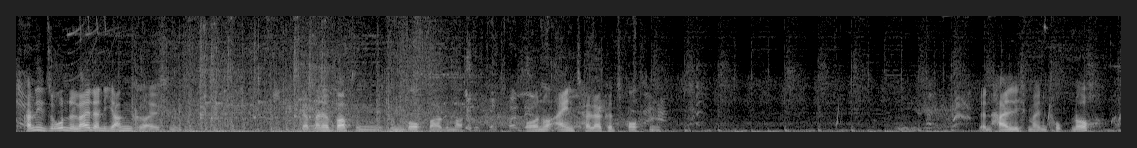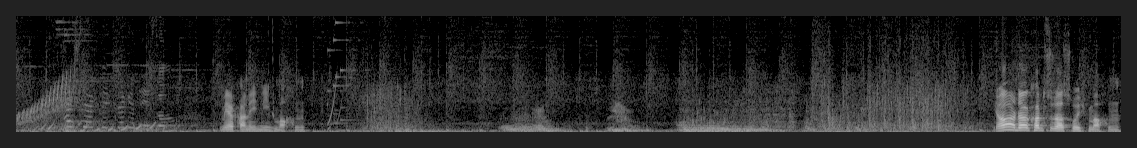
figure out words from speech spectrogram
Ich kann diese Runde leider nicht angreifen. Ich habe meine Waffen unbrauchbar gemacht. Oh, nur ein hat getroffen. Dann heile ich meinen Trupp noch. Mehr kann ich nicht machen. Ja, da kannst du das ruhig machen.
